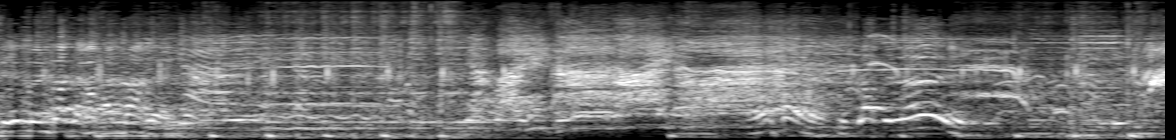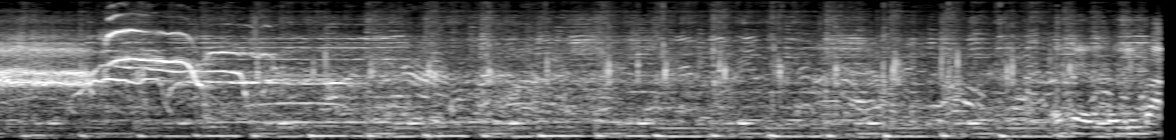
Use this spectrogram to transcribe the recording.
เสียงเหมือนก็จักรพันธ์มากเลยโอ้โหสุดยอดไปเลยโอเคคุยกีตา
